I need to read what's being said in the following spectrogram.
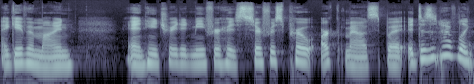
I gave him mine and he traded me for his Surface Pro Arc mouse, but it doesn't have like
